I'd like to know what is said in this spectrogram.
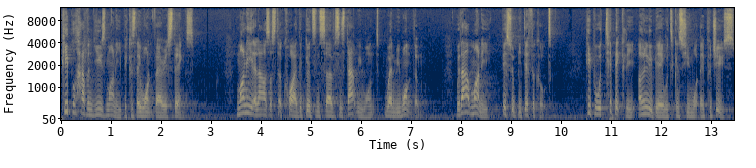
People have and use money because they want various things. Money allows us to acquire the goods and services that we want when we want them. Without money, this would be difficult. People would typically only be able to consume what they produce.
